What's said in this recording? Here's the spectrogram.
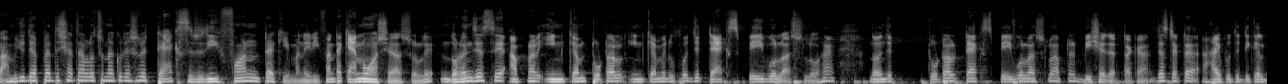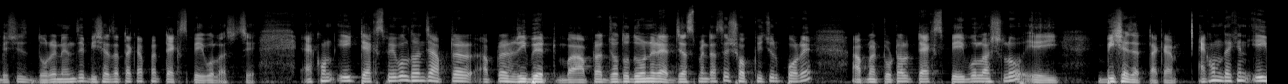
সো আমি যদি আপনাদের সাথে আলোচনা করি, আসলে ট্যাক্স রিফান্ডটা কি? মানে রিফান্ডটা কেন আসে আসলে? ধরেন যে সে আপনার ইনকাম টোটাল ইনকামের উপর যে ট্যাক্স পেইবল আসলো হ্যাঁ? ধরেন যে টোটাল ট্যাক্স পেইবল আসলো আপনার বিশ হাজার টাকা। জাস্ট একটা হাইপোথেটিক্যাল বেসিস ধরে নেন যে বিশ হাজার টাকা আপনার ট্যাক্স পেইবল আসছে। এখন এই ট্যাক্স পেইবল ধরেন যে আপনার আপনার রিবেট বা আপনার যত ধরনের অ্যাডজাস্টমেন্ট আছে সব কিছুর পরে আপনার টোটাল ট্যাক্স পেইবল আসলো এই বিশ হাজার টাকা। এখন দেখেন এই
